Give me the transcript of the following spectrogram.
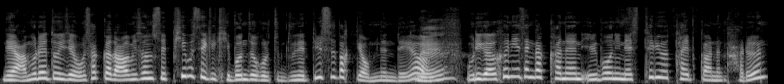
네, 아무래도 이제 오사카 나오미 선수의 피부색이 기본적으로 좀 눈에 띌 수밖에 없는데요. 네. 우리가 흔히 생각하는 일본인의 스테레오타입과는 다른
